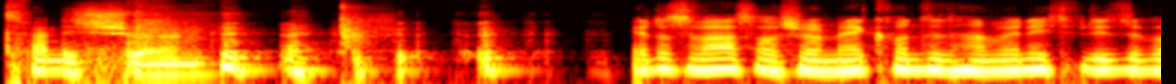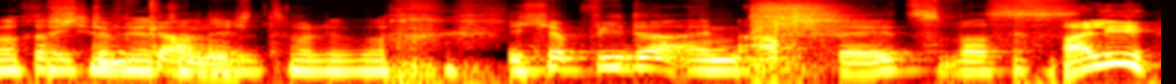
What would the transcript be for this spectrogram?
Das fand ich schön. Ja, das war's auch schon. Mehr Content haben wir nicht für diese Woche. Das ich stimmt hoffe, ihr gar nicht. eine tolle Woche. Ich habe wieder ein Update, was. Wally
